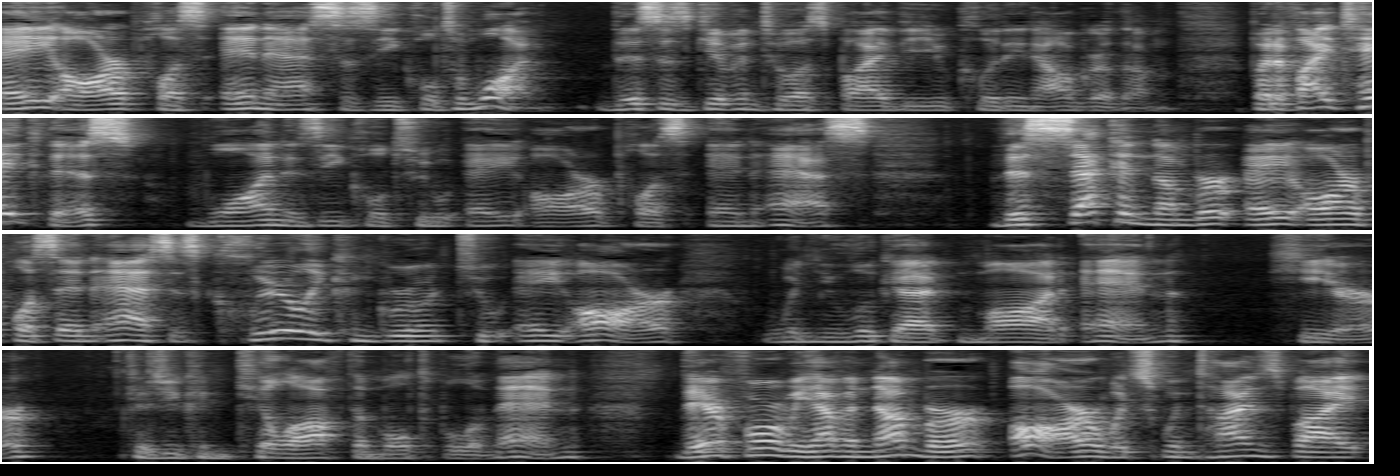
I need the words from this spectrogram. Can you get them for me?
ar plus ns is equal to 1. This is given to us by the Euclidean algorithm. But if I take this, 1 is equal to ar plus ns, this second number, ar plus ns, is clearly congruent to ar when you look at mod n here, because you can kill off the multiple of n. Therefore, we have a number, r, which when times by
